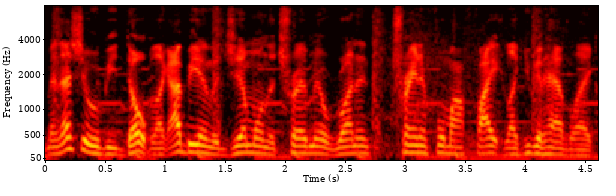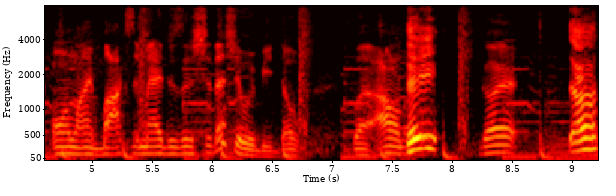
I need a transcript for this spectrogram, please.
Man, that shit would be dope. Like I'd be in the gym on the treadmill, running, training for my fight. Like you could have like online boxing matches and shit. That shit would be dope. But I don't. They, Go ahead. I,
